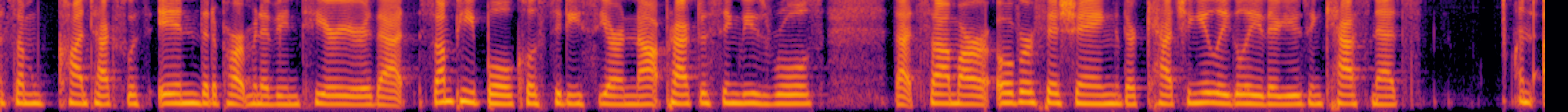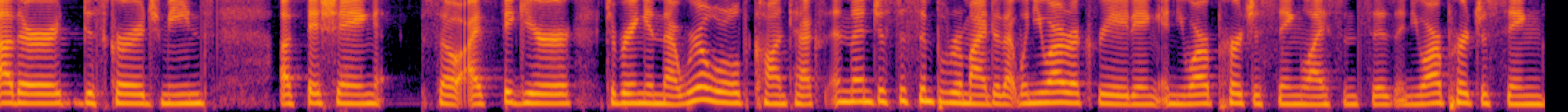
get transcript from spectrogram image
some contacts within the Department of Interior that some people close to DC are not practicing these rules, that some are overfishing, they're catching illegally, they're using cast nets and other discouraged means of fishing. So I figure to bring in that real world context and then just a simple reminder that when you are recreating and you are purchasing licenses and you are purchasing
